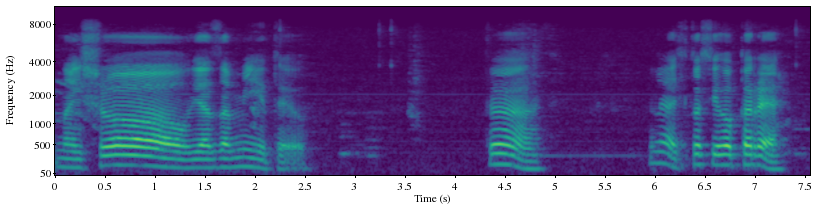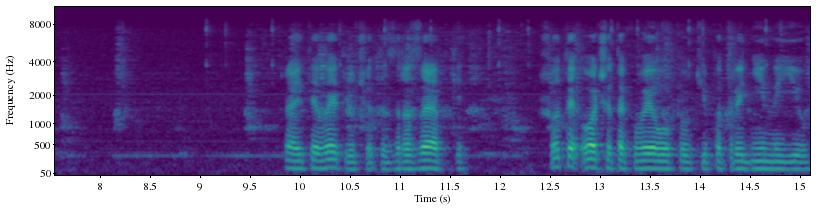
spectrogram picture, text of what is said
Найшов, я замітив. Так. Блять, хтось його пере. Треба виключити з розетки. Що ти очі так вилупив, ті по три дні не їв?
